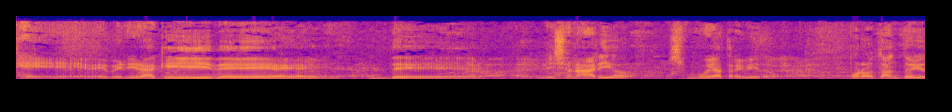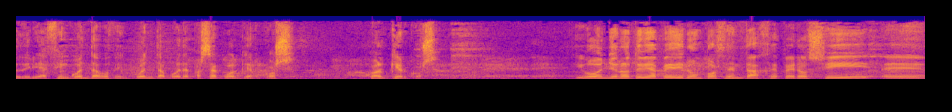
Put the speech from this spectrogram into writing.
que venir aquí de, de visionario es muy atrevido. Por lo tanto, yo diría 50 o 50, puede pasar cualquier cosa. Cualquier cosa. Y bueno, yo no te voy a pedir un porcentaje, pero sí, eh,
